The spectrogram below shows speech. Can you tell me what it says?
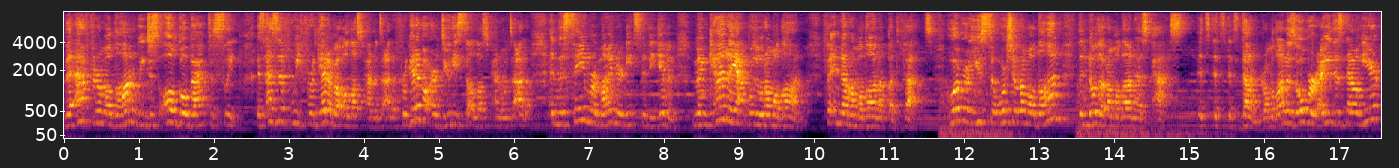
That after Ramadan, we just all go back to sleep. It's as if we forget about Allah subhanahu wa ta'ala, forget about our duties to Allah subhanahu wa ta'ala. And the same reminder needs to be given. من كان يعبد رمضان فإن رمضان قد فات. Whoever used to worship Ramadan, then know that Ramadan has passed. It's, it's, it's done. Ramadan is over, Eid is now here,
